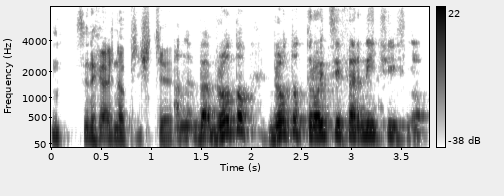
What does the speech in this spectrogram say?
si necháš na příště. A bylo, to, bylo to trojciferný číslo.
